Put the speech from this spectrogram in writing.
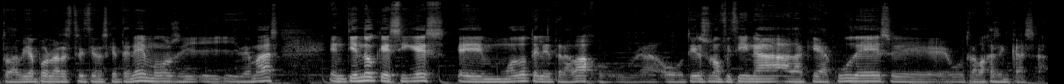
todavía por las restricciones que tenemos y demás, entiendo que sigues en modo teletrabajo o tienes una oficina a la que acudes eh, o trabajas en casa.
